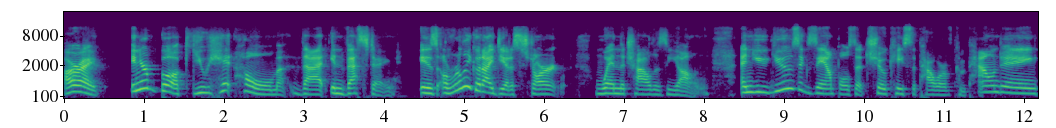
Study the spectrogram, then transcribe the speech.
All right. In your book, you hit home that investing is a really good idea to start when the child is young. And you use examples that showcase the power of compounding,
